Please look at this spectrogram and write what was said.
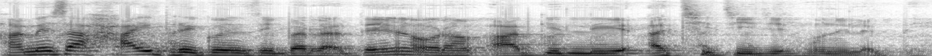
हमेशा हाई फ्रीक्वेंसी पर रहते हैं और हम आपके लिए अच्छी चीज़ें होने लगती हैं।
